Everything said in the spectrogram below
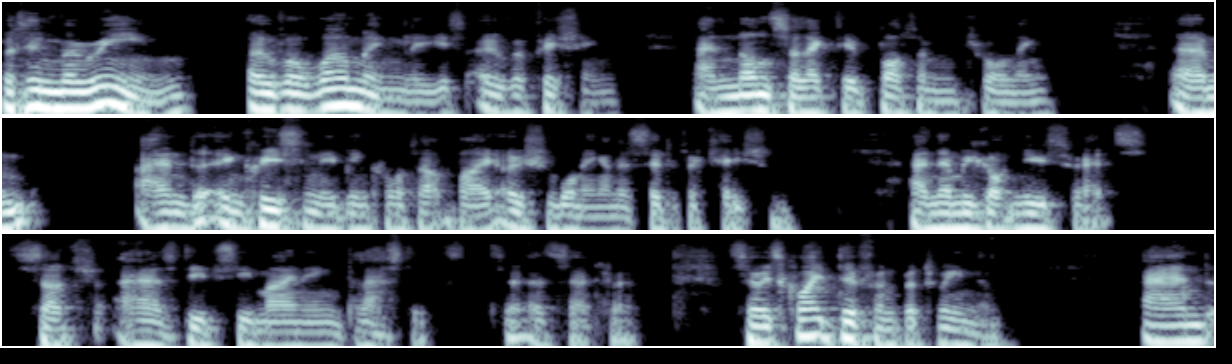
But in marine, overwhelmingly is overfishing and non-selective bottom trawling, um, and increasingly being caught up by ocean warming and acidification. And then we've got new threats, such as deep sea mining, plastics, etc. So it's quite different between them. And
